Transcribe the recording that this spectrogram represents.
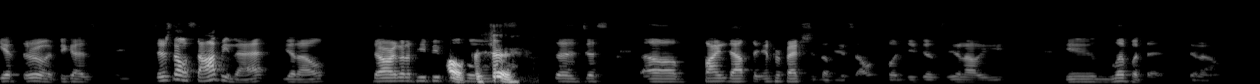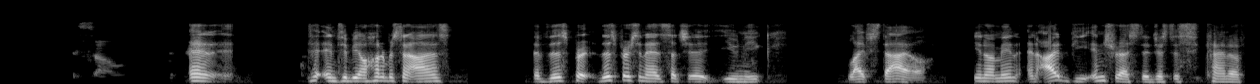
get through it because there's no stopping that. You know there are gonna be people Oh, who for sure. uh, just uh, find out the imperfections of yourself, but you just you know you, you live with it, you know. So And to, and to be 100% honest, if this per, this person has such a unique lifestyle, you know what I mean? And I'd be interested just to kind of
